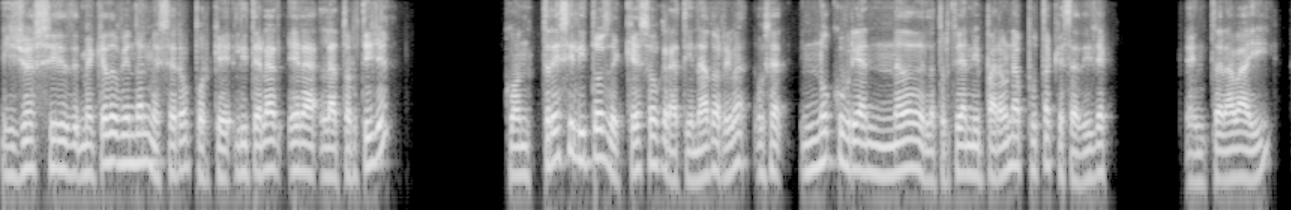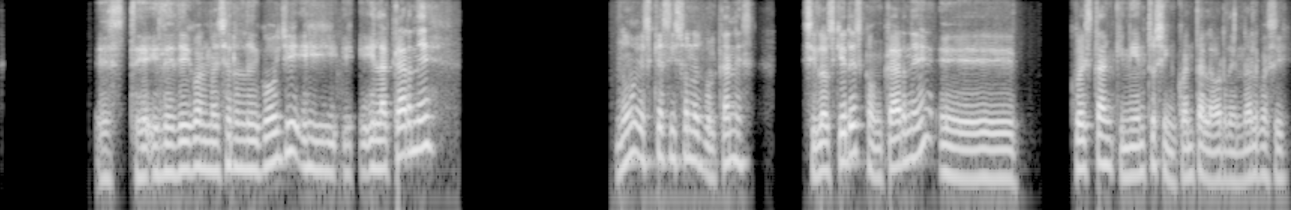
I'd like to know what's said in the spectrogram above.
Y yo así de- me quedo viendo al mesero porque literal era la tortilla con tres hilitos de queso gratinado arriba. O sea, no cubría nada de la tortilla ni para una puta quesadilla entraba ahí. Este, y le digo al mesero, le digo, oye, ¿y, y, y la carne? No, es que así son los volcanes. Si los quieres con carne, eh, cuestan 550 la orden, algo así.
